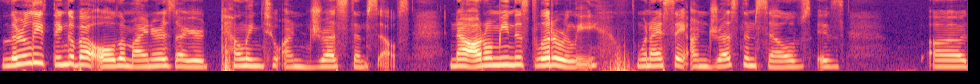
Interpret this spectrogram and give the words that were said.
Literally think about all the minors that you're telling to undress themselves. Now, I don't mean this literally. When I say undress themselves is uh,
